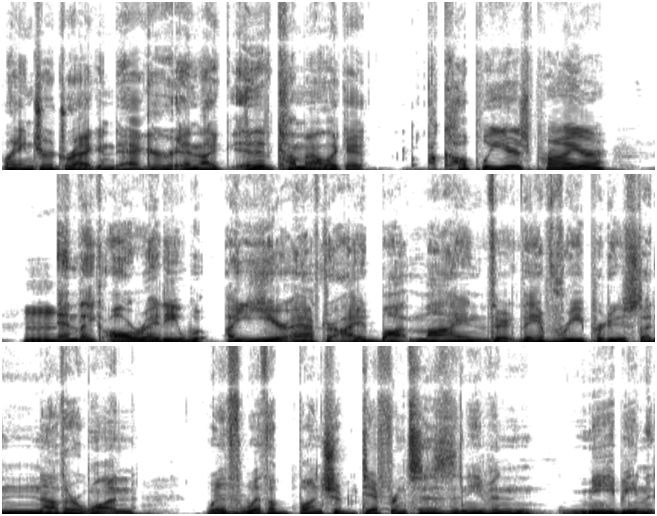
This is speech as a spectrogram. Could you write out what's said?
Ranger Dragon Dagger, and like it had come out like a, a couple years prior, Hmm. and like already a year after I had bought mine, they have reproduced another one with with a bunch of differences, and even me being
